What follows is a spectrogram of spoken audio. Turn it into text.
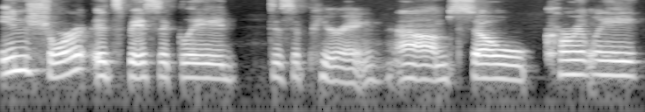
In short, it's basically disappearing. Um, so currently,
